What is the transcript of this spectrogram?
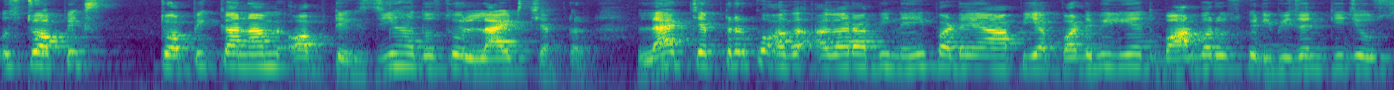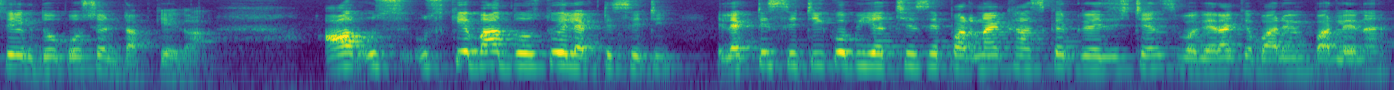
उस टॉपिक टॉपिक का नाम है ऑप्टिक्स जी हाँ दोस्तों लाइट चैप्टर लाइट चैप्टर को अगर अगर अभी नहीं पढ़े हैं आप या पढ़ भी लिए तो बार बार उसको रिवीजन कीजिए, उससे एक दो क्वेश्चन टपकेगा। और उस, उसके बाद दोस्तों इलेक्ट्रिसिटी इलेक्ट्रिसिटी को भी अच्छे से पढ़ना है, खासकर रेजिस्टेंस वगैरह के बारे में पढ़ लेना है।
